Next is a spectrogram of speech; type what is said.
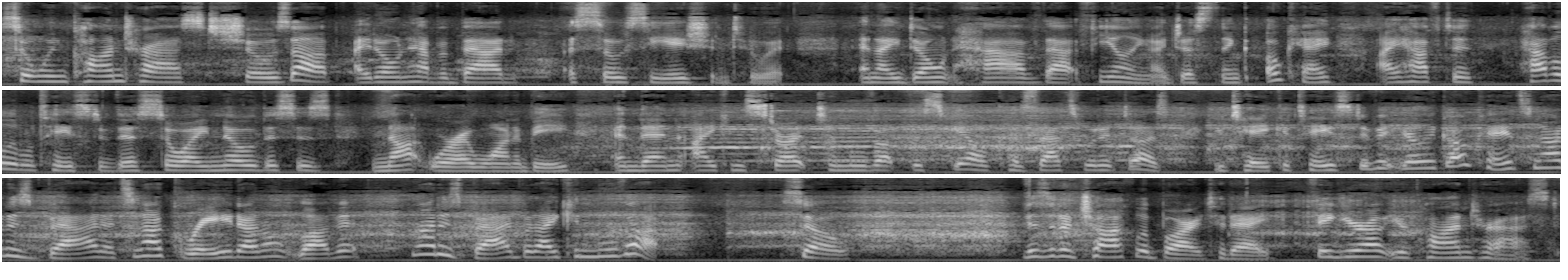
So when contrast shows up, I don't have a bad association to it. And I don't have that feeling. I just think, okay, I have to have a little taste of this so I know this is not where I want to be. And then I can start to move up the scale because that's what it does. You take a taste of it, you're like, okay, it's not as bad. It's not great. I don't love it. Not as bad, but I can move up. So visit a chocolate bar today. Figure out your contrast.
